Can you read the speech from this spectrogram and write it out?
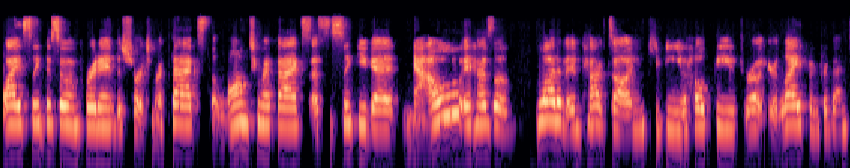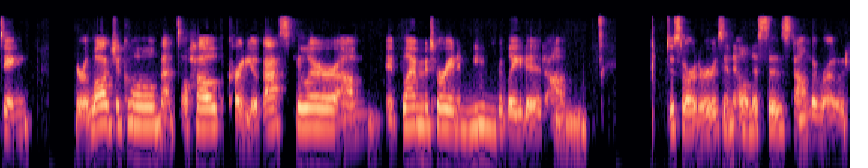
why sleep is so important the short-term effects the long-term effects as the sleep you get now. It has a lot of impact on keeping you healthy throughout your life and preventing neurological, mental health, cardiovascular, um, inflammatory, and immune related um, disorders and illnesses down the road.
